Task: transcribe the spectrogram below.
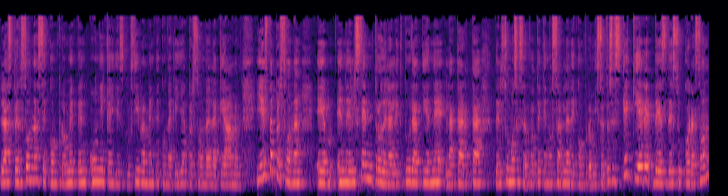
las personas se comprometen única y exclusivamente con aquella persona a la que aman. Y esta persona eh, en el centro de la lectura tiene la carta del sumo sacerdote que nos habla habla de compromiso. Entonces, ¿qué quiere desde su corazón?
